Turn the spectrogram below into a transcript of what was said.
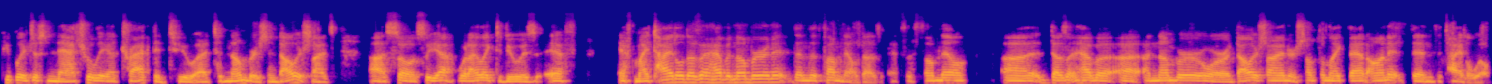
People are just naturally attracted to uh, to numbers and dollar signs. Uh, so so yeah, what I like to do is if if my title doesn't have a number in it, then the thumbnail does. If the thumbnail uh, doesn't have a, a, number or a dollar sign or something like that on it, then the title will.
